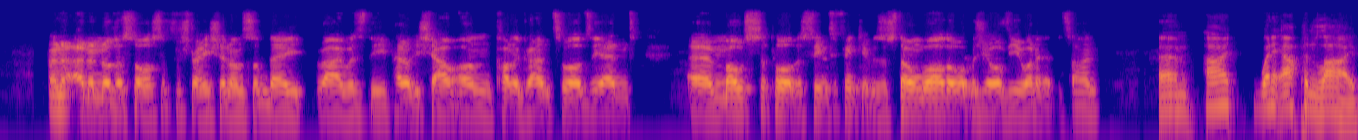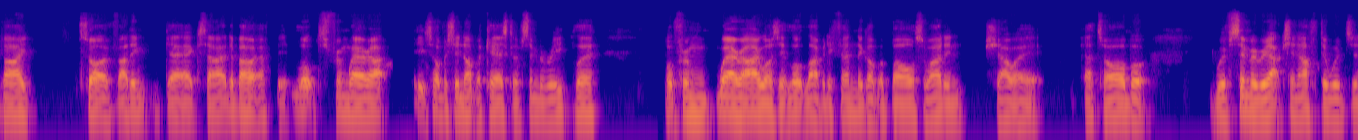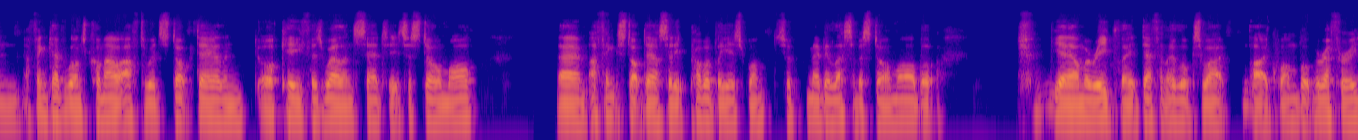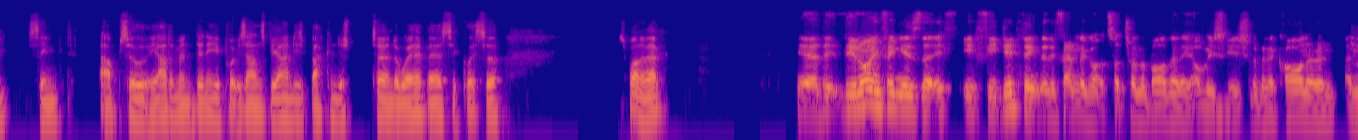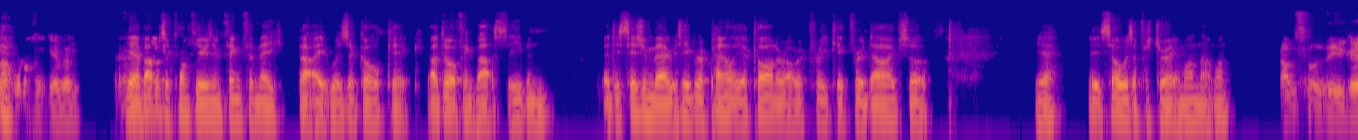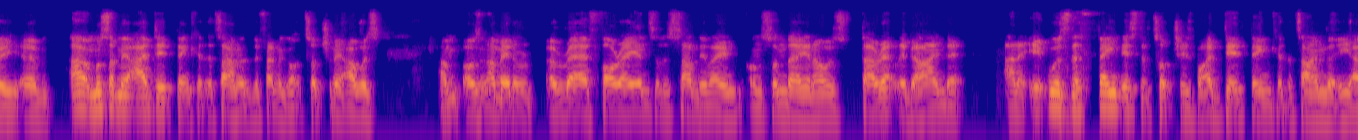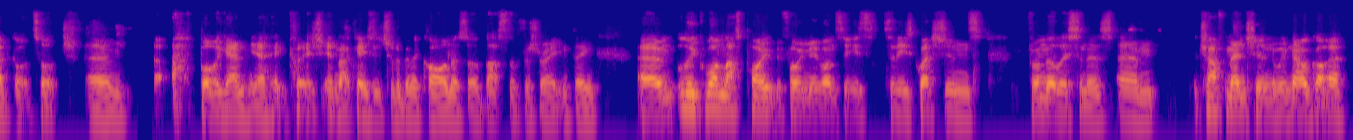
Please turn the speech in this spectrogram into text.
And, and another source of frustration on Sunday, right, was the penalty shout on Conor Grant towards the end. Um, most supporters seem to think it was a stone wall, or what was your view on it at the time? Um, I when it happened live, I sort of I didn't get excited about it. It looked from where I, it's obviously not the case because I've seen the replay, but from where I was, it looked like the defender got the ball, so I didn't shout it at all. But we've seen the reaction afterwards, and I think everyone's come out afterwards, Stockdale and O'Keeffe as well, and said it's a stone wall. Um, I think Stockdale said it probably is one, so maybe less of a stone wall, but yeah, on a replay, it definitely looks like like one. But the referee seemed absolutely adamant, didn't he? He put his hands behind his back and just turned away, basically. So it's one of them. Yeah, the, the annoying thing is that if, if he did think the defender got a touch on the ball, then it obviously it should have been a corner, and, and that wasn't given. Yeah, that was a confusing thing for me that it was a goal kick. I don't think that's even a decision there. It's either a penalty, a corner, or a free kick for a dive. So, yeah, it's always a frustrating one. That one. Absolutely agree. Um, I must admit, I did think at the time that the defender got a touch on it. I was, I was, I made a, a rare foray into the sandy lane on Sunday, and I was directly behind it and it was the faintest of touches, but I did think at the time that he had got a touch. Um, but again, yeah, it, in that case, it should have been a corner. So that's the frustrating thing. Um, Luke, one last point before we move on to these to these questions from the listeners. Um, Chaff mentioned we've now got to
